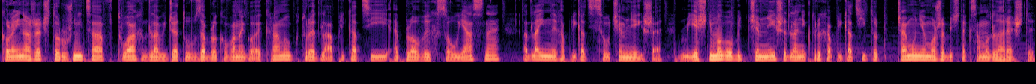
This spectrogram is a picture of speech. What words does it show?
Kolejna rzecz to różnica w tłach dla widgetów zablokowanego ekranu, które dla aplikacji Apple'owych są jasne, a dla innych aplikacji są ciemniejsze. Jeśli mogą być ciemniejsze dla niektórych aplikacji, to czemu nie może być tak samo dla reszty?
